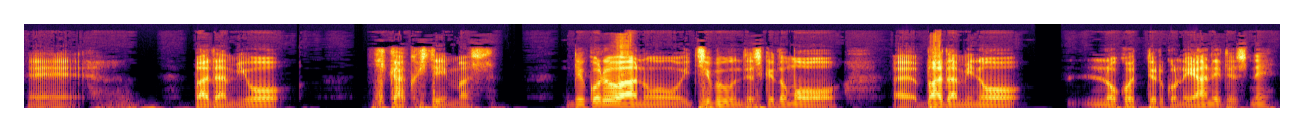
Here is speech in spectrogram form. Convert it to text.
えー、バダミを比較してみます。で、これはあの、一部分ですけども、えバダミの残ってるこの屋根ですね。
